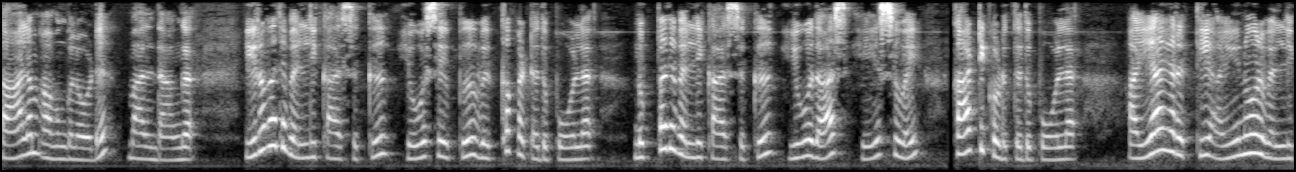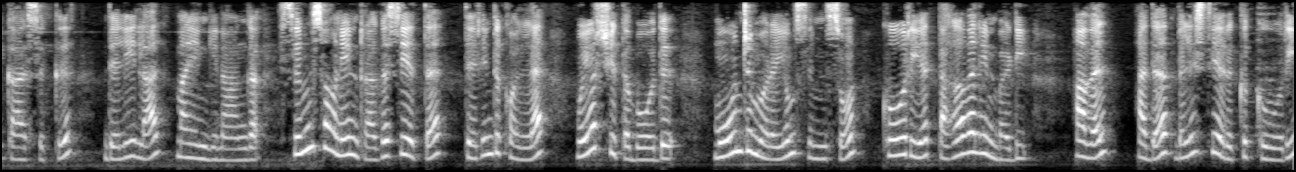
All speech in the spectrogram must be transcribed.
காலம் அவங்களோடு வாழ்ந்தாங்க. இருபது வெள்ளிக்காசுக்கு யோசேப்பு விற்கப்பட்டது போல முப்பது வெள்ளிக்காசுக்கு யூதாஸ் இயேசுவை காட்டி கொடுத்தது போல ஐயாயிரத்தி ஐநூறு வெள்ளிக்காசுக்கு தெலீலால் மயங்கினாங்க. சிம்சோனின் ரகசியத்தை தெரிந்து கொள்ள முயற்சித்த போது மூன்று முறையும் சிம்சோன் கூறிய தகவலின்படி அவள் அதை பெலிஸ்தியருக்கு கூறி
